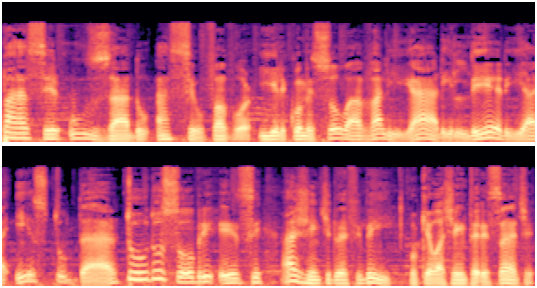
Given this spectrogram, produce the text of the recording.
para ser usado a seu favor. E ele começou a avaliar e ler e a estudar tudo sobre esse agente do FBI. O que eu achei interessante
